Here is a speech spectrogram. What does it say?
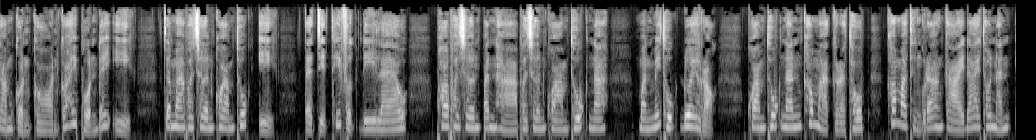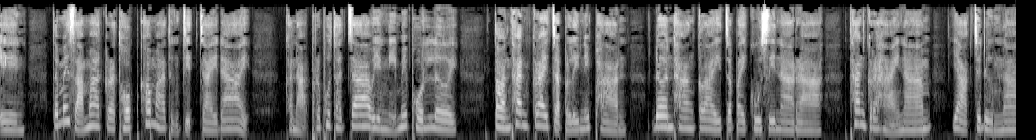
กรรมก่อนๆก็ให้ผลได้อีก จะมาเผชิญความทุกข์อีก แต่จิตที่ฝึกดีแล้ว พอเผชิญปัญหาเผชิญความทุกข์นะ มันไม่ทุกข์ด้วยหรอก ความทุกข์นั้นเข้ามากระทบเข้ามาถึงร่างกายได้เท่านั้นเอง แต่ไม่สามารถกระทบเข้ามาถึงจิตใจได้ ขนาดพระพุทธเจ้ายังหนีไม่พ้นเลย ตอนท่านใกล้จะปรินิพาน เดินทางไกลจะไปกูสินารา ท่านกระหายน้ำอยากจะดื่มน้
